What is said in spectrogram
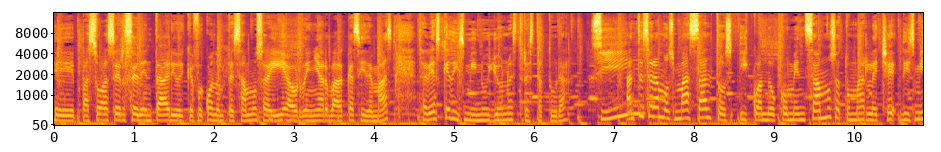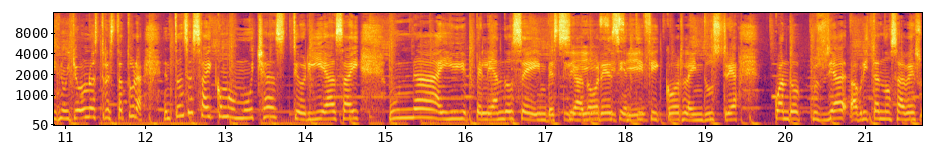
eh, pasó a ser sedentario y que fue cuando empezamos ahí a ordeñar vacas y demás, ¿sabías que disminuyó nuestra estatura? Sí. Antes éramos más altos y cuando comenzamos a tomar leche disminuyó nuestra estatura. Entonces hay como muchas teorías, hay una ahí peleándose investigadores, científicos, la industria cuando pues ya ahorita no sabes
